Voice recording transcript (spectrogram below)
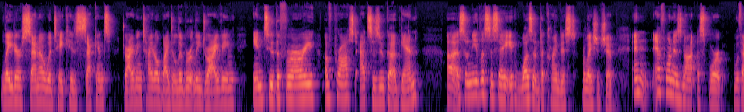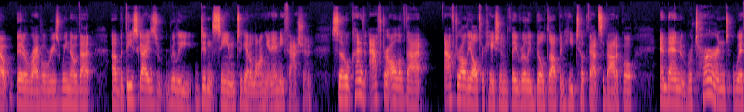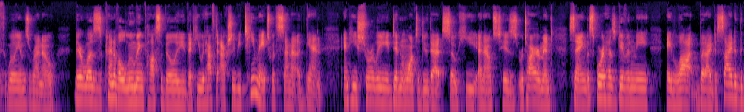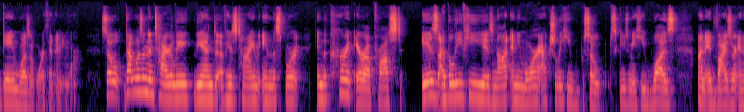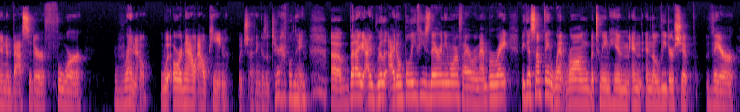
Later, Senna would take his second driving title by deliberately driving into the Ferrari of Prost at Suzuka again. Uh, so, needless to say, it wasn't the kindest relationship. And F1 is not a sport without bitter rivalries, we know that. Uh, but these guys really didn't seem to get along in any fashion. So, kind of after all of that, after all the altercations, they really built up, and he took that sabbatical and then returned with Williams Renault. There was kind of a looming possibility that he would have to actually be teammates with Senna again and he surely didn't want to do that, so he announced his retirement, saying, The sport has given me a lot, but I decided the game wasn't worth it anymore. So that wasn't entirely the end of his time in the sport. In the current era, Prost is, I believe he is not anymore. Actually, he, so, excuse me, he was an advisor and an ambassador for Renault, or now Alpine, which I think is a terrible name. Uh, but I, I really I don't believe he's there anymore if I remember right because something went wrong between him and, and the leadership there.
